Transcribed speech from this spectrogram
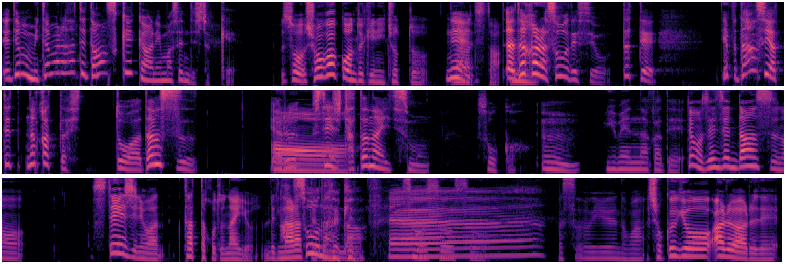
えでも三田村さんってダンス経験ありませんでしたっけ？そう小学校の時にちょっとね習ってた、あだからそうですよ、だってやっぱダンスやってなかった人はダンスやるステージ立たないですもんそうか。うん。夢の中で。でも全然ダンスのステージには立ったことないよ。で習ってそうただけで。なんだ。そうそういうのは職業あるあるで。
